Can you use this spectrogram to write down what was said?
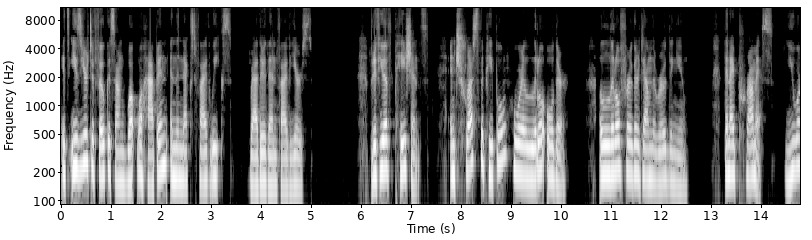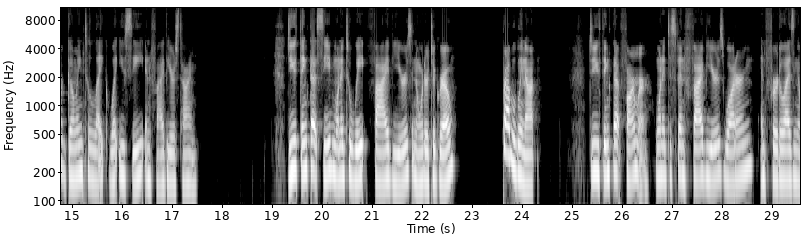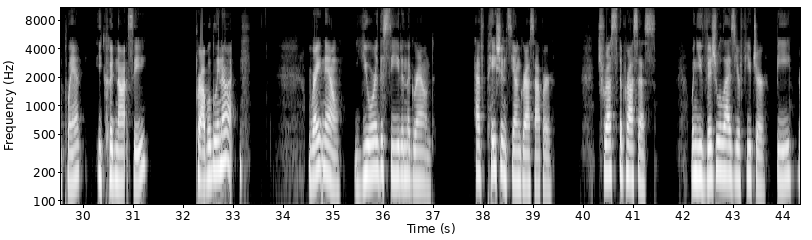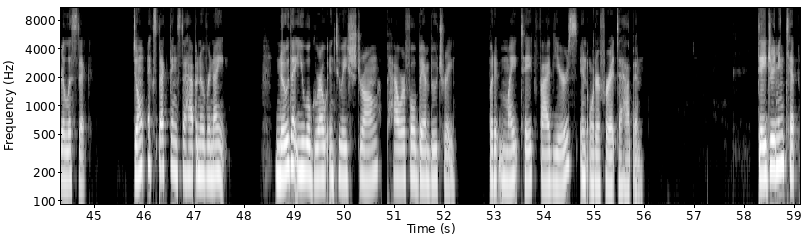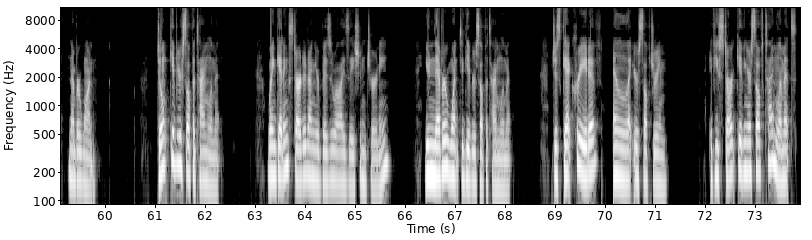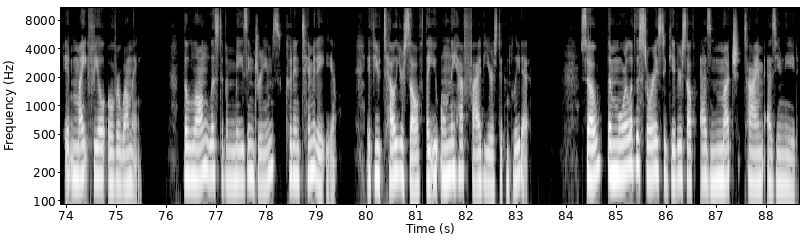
It's easier to focus on what will happen in the next five weeks rather than five years. But if you have patience and trust the people who are a little older, a little further down the road than you, then I promise you are going to like what you see in five years' time. Do you think that seed wanted to wait five years in order to grow? Probably not. Do you think that farmer wanted to spend five years watering and fertilizing a plant he could not see? Probably not. right now, you're the seed in the ground. Have patience, young grasshopper. Trust the process. When you visualize your future, be realistic. Don't expect things to happen overnight. Know that you will grow into a strong, powerful bamboo tree but it might take five years in order for it to happen. Daydreaming tip number one Don't give yourself a time limit. When getting started on your visualization journey, you never want to give yourself a time limit. Just get creative and let yourself dream. If you start giving yourself time limits, it might feel overwhelming. The long list of amazing dreams could intimidate you if you tell yourself that you only have five years to complete it. So, the moral of the story is to give yourself as much time as you need.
